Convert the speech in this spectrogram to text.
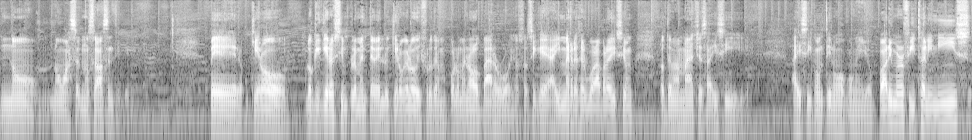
no, no, va no se va a sentir bien. Pero quiero lo que quiero es simplemente verlo y quiero que lo disfrutemos, por lo menos los Battle Royals. Así que ahí me reservo la predicción. Los demás matches ahí sí, ahí sí continúo con ellos. Buddy Murphy, Tony Nese.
